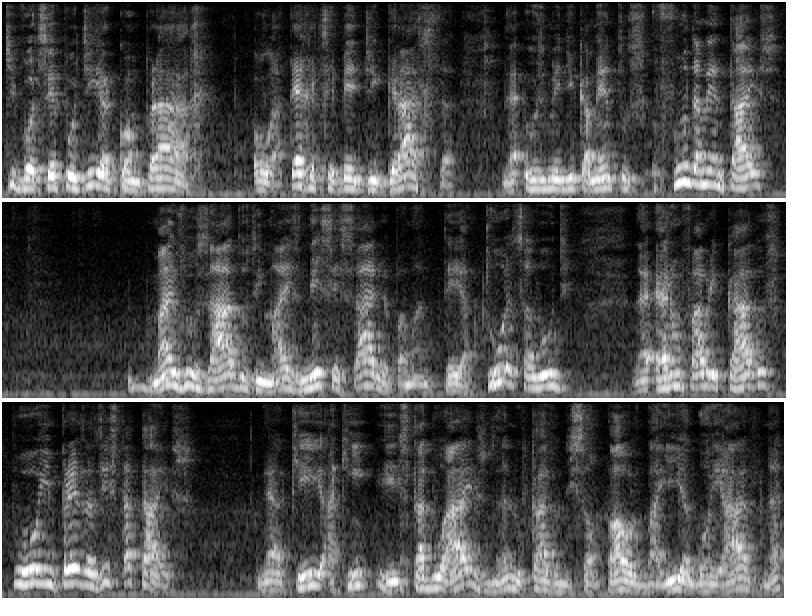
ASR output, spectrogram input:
que você podia comprar ou até receber de graça né, os medicamentos fundamentais mais usados e mais necessários para manter a tua saúde né, eram fabricados por empresas estatais, né, aqui, aqui estaduais, né, no caso de São Paulo, Bahia, Goiás, né,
